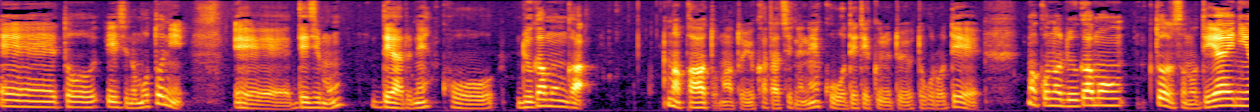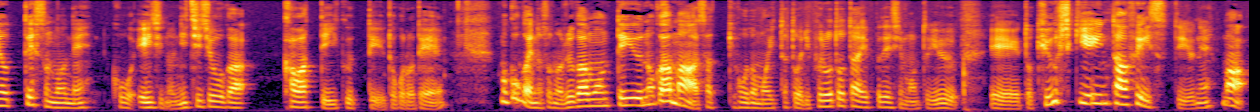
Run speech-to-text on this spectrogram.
えっ、ー、と、エイジのもとに、えー、デジモンであるね、こう、ルガモンが、まあ、パートナーという形でね、こう出てくるというところで、まあ、このルガモンとのその出会いによって、そのね、こう、エイジの日常が変わっていくっていうところで、まあ、今回のそのルガモンっていうのが、まあ、先ほども言った通り、プロトタイプデジモンという、えっ、ー、と、旧式インターフェースっていうね、ま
